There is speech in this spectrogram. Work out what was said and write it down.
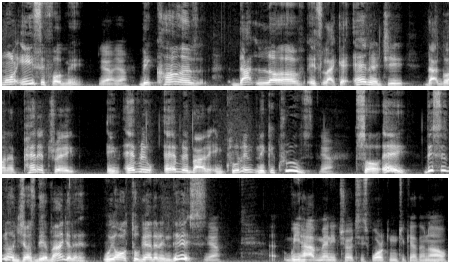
more easy for me yeah, yeah, because that love is like an energy that gonna penetrate in every everybody, including Nicky Cruz. yeah, So hey, this is not just the evangelist. We all together in this. yeah. Uh, we have many churches working together now,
